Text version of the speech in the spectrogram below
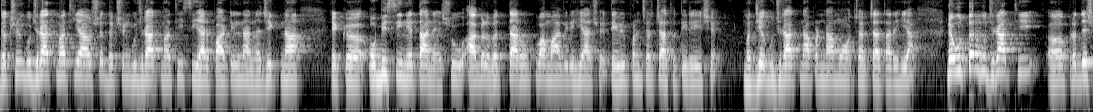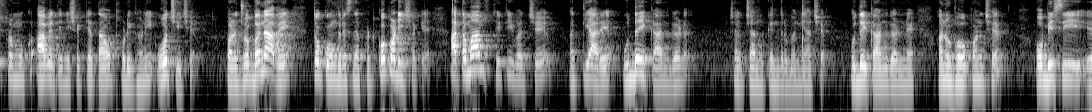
દક્ષિણ ગુજરાતમાંથી આવશે, દક્ષિણ ગુજરાતમાંથી સી આર પાટીલના નજીકના એક ઓબીસી નેતાને શું આગળ વધતા રોકવામાં આવી રહ્યા છે તેવી પણ ચર્ચા થતી રહી છે. મધ્ય ગુજરાતના પણ નામો ચર્ચાતા રહ્યા ને ઉત્તર ગુજરાતથી પ્રદેશ પ્રમુખ આવે તેની શક્યતાઓ થોડી ઘણી ઓછી છે. પણ જો બનાવે તો કોંગ્રેસને ફટકો પડી શકે. આ તમામ સ્થિતિ વચ્ચે અત્યારે ઉદય કાનગડ ચર્ચાનું કેન્દ્ર બન્યા છે. ઉદય કાનગરને અનુભવ પણ છે. ઓબીસી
